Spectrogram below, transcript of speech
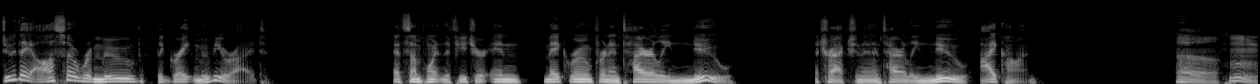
Do they also remove the Great Movie Ride at some point in the future and make room for an entirely new attraction, an entirely new icon? Uh, hmm.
